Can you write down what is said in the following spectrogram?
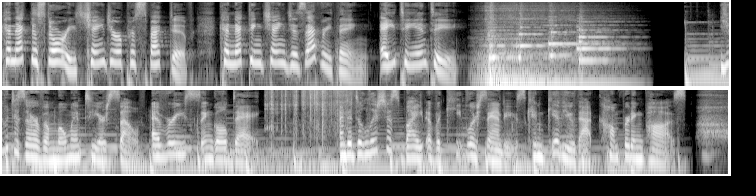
Connect the stories, change your perspective. Connecting changes everything. AT&T. You deserve a moment to yourself every single day. And a delicious bite of a Keebler Sandies can give you that comforting pause.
